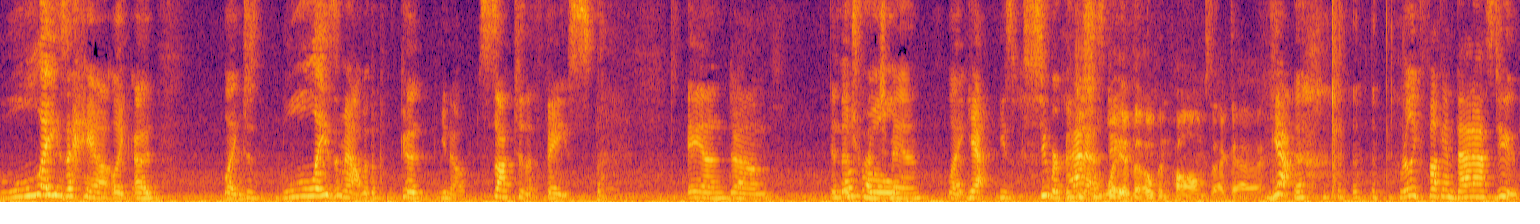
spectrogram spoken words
lays a hand like a like just lays him out with a good you know suck to the face, and um, and the One Punch troll Man. like yeah he's super You badass just dude. wave the open palms, that guy. yeah really fucking badass dude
